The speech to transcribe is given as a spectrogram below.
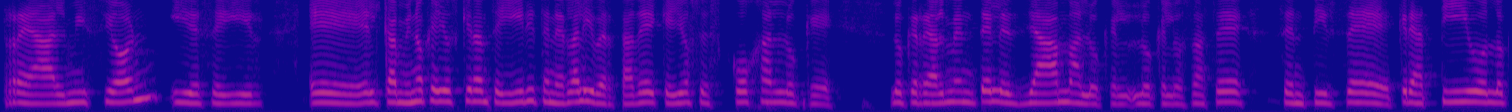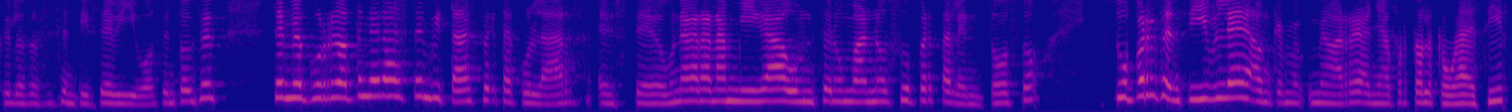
real misión y de seguir eh, el camino que ellos quieran seguir y tener la libertad de que ellos escojan lo que, lo que realmente les llama, lo que, lo que los hace sentirse creativos, lo que los hace sentirse vivos. Entonces, se me ocurrió tener a esta invitada espectacular, este, una gran amiga, un ser humano súper talentoso súper sensible, aunque me, va a regañar por todo lo que voy a decir,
